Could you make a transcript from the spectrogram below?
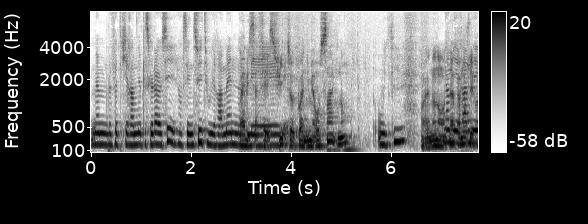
même le fait qu'il ramenait, parce que là aussi, c'est une suite où il ramène. Ouais, mais les, ça fait suite les- quoi numéro 5 non? Oui. Ouais, non, non, Non, là vraiment fait pour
